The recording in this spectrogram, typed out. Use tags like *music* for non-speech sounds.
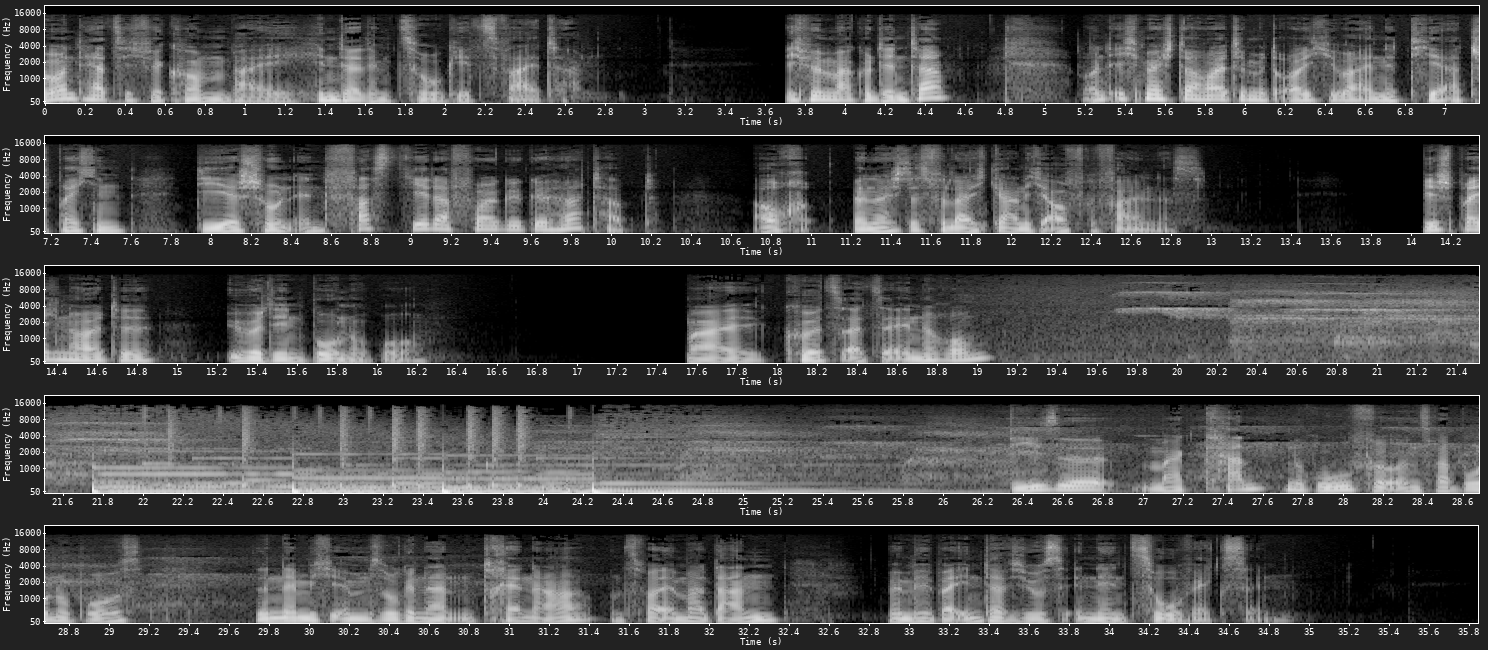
Hallo und herzlich willkommen bei Hinter dem Zoo geht's weiter. Ich bin Marco Dinter und ich möchte heute mit euch über eine Tierart sprechen, die ihr schon in fast jeder Folge gehört habt, auch wenn euch das vielleicht gar nicht aufgefallen ist. Wir sprechen heute über den Bonobo. Mal kurz als Erinnerung. Diese markanten Rufe unserer Bonobos sind nämlich im sogenannten Trenner, und zwar immer dann, wenn wir bei Interviews in den Zoo wechseln.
